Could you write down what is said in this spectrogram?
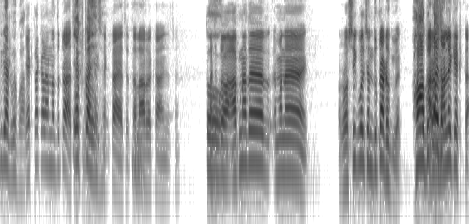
বিরাট ব্যাপার। একটা কাড়া না দুটো আছে একটাই আছে। একটাই আছে তাহলে আরও একটা আছে। তো আচ্ছা, তো আপনাদের মানে রসিক বলছেন দুটা ঢুকবে। হ্যাঁ দুটাই মালিক একটা।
